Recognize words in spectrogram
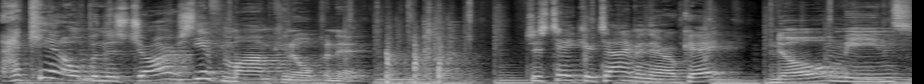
I can't open this jar. See if mom can open it. Just take your time in there, okay? No means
